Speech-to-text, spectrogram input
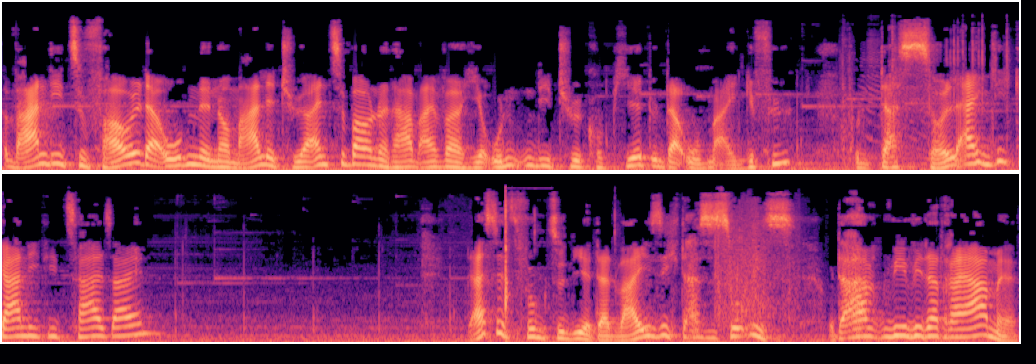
Waren die zu faul, da oben eine normale Tür einzubauen und haben einfach hier unten die Tür kopiert und da oben eingefügt? Und das soll eigentlich gar nicht die Zahl sein? Das jetzt funktioniert, dann weiß ich, dass es so ist. Und da haben wir wieder drei Arme.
